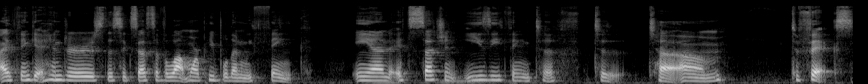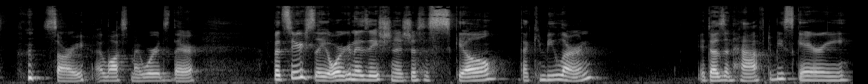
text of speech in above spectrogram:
I think it hinders the success of a lot more people than we think. And it's such an easy thing to to to um to fix. Sorry, I lost my words there. But seriously, organization is just a skill that can be learned. It doesn't have to be scary.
